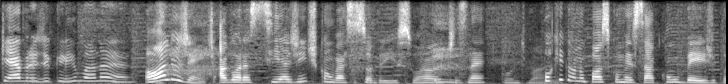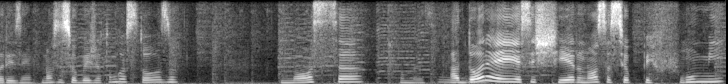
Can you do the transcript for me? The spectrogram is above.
Quebra de clima, né? Olha, gente, agora se a gente conversa sobre isso antes, né? Bom demais. Por que, que eu não posso começar com o beijo, por exemplo? Nossa, seu beijo é tão gostoso. Nossa, Começa aí. adorei esse cheiro. Nossa, seu perfume.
